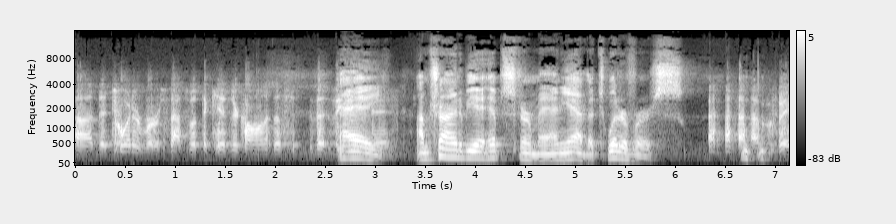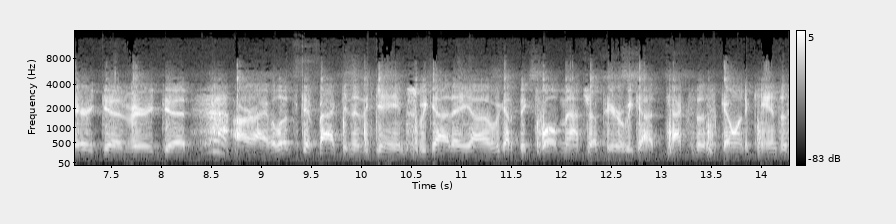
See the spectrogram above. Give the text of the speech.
Uh, the Twitterverse, that's what the kids are calling it. This, the, hey, days. I'm trying to be a hipster, man. Yeah, the Twitterverse. very good, very good. All right, well, let's get back into the games. We got a uh, we got a Big 12 matchup here. We got Texas going to Kansas.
